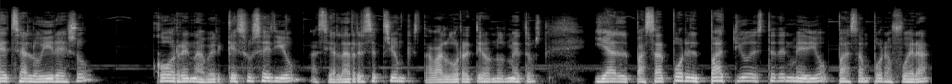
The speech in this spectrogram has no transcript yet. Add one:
Hetze al oír eso corren a ver qué sucedió hacia la recepción, que estaba algo retirado unos metros, y al pasar por el patio este del medio, pasan por afuera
